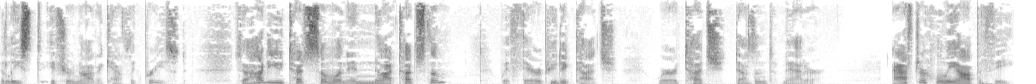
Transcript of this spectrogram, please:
at least if you're not a Catholic priest. So, how do you touch someone and not touch them? With therapeutic touch, where a touch doesn't matter. After homeopathy,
